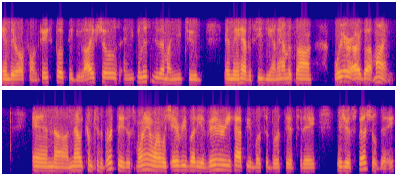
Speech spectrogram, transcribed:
and they're also on Facebook. They do live shows, and you can listen to them on YouTube. And they have a CD on Amazon, where I got mine. And uh, now we come to the birthdays this morning. I want to wish everybody a very happy and blessed birthday of today. Is your special day,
